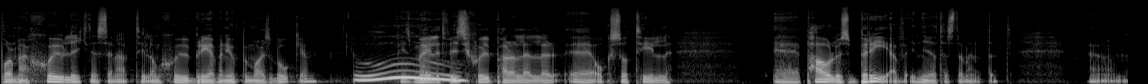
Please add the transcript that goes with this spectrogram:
på de här sju liknelserna till de sju breven i Uppenbarelseboken. Det finns möjligtvis sju paralleller eh, också till eh, Paulus brev i Nya Testamentet. Um,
